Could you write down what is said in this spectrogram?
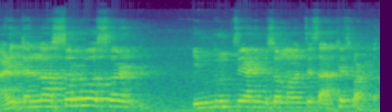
आणि त्यांना सर्व सण हिंदूंचे आणि मुसलमानांचे सारखेच वाटतात.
